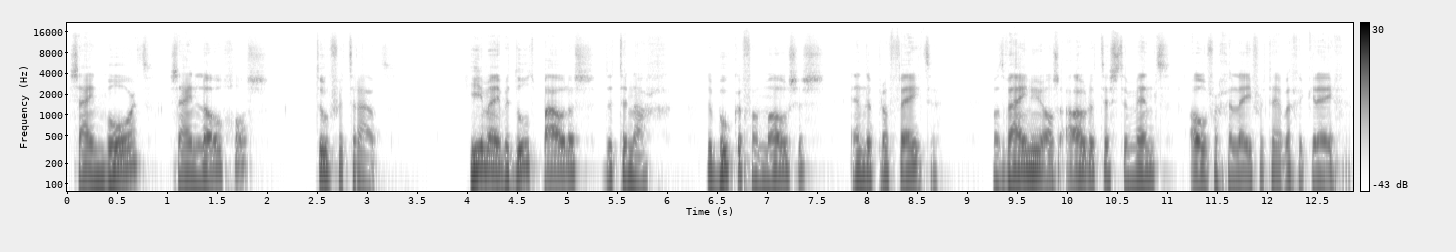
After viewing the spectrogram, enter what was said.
zijn woord, zijn logos, toevertrouwd. Hiermee bedoelt Paulus de Tenach, de boeken van Mozes en de profeten, wat wij nu als Oude Testament overgeleverd hebben gekregen.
